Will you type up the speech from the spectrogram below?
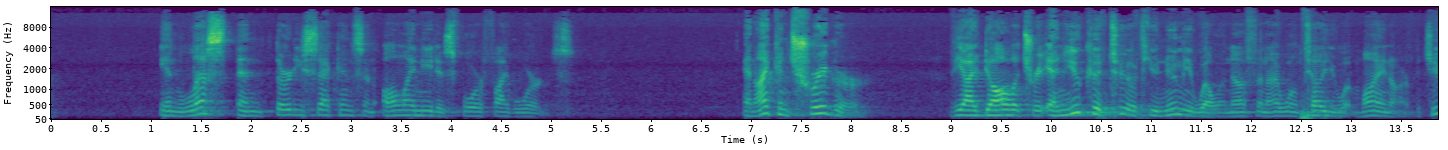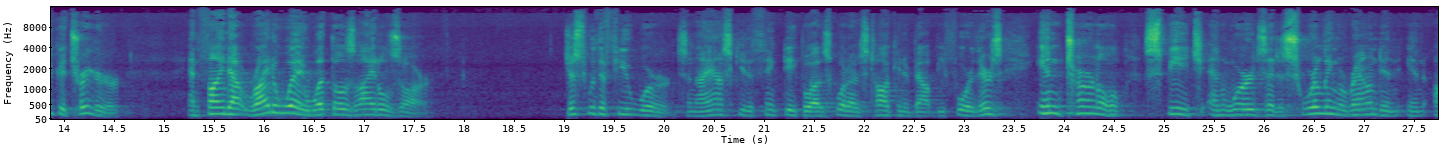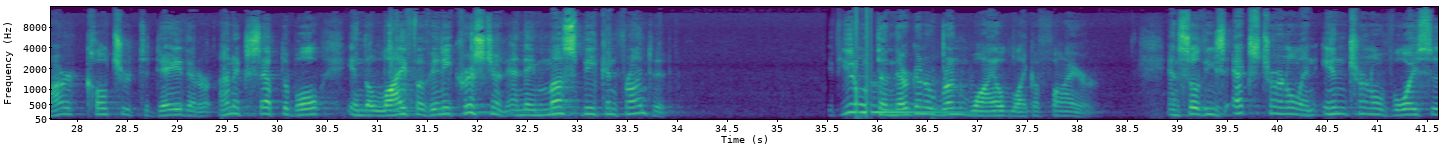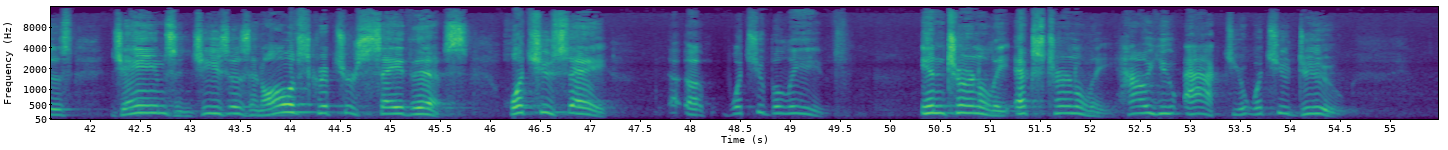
in less than 30 seconds, and all I need is four or five words. And I can trigger the idolatry, and you could too if you knew me well enough, and I won't tell you what mine are, but you could trigger and find out right away what those idols are just with a few words. And I ask you to think deep as what I was talking about before. There's internal speech and words that is swirling around in, in our culture today that are unacceptable in the life of any Christian, and they must be confronted. If you don't, then they're going to run wild like a fire. And so these external and internal voices, James and Jesus and all of Scripture say this. What you say, uh, uh what you believe, internally, externally, how you act, your, what you do,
